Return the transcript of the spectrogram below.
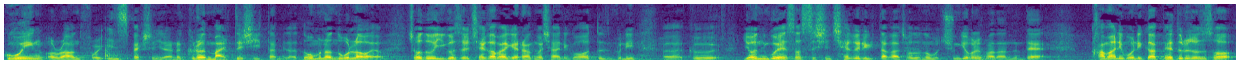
going around for inspection이라는 그런 말 뜻이 있답니다. 너무나 놀라워요. 저도 이것을 제가 발견한 것이 아니고 어떤 분이 어, 그 연구해서 쓰신 책을 읽다가 저도 너무 충격을 받았는데 가만히 보니까 베드로전서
